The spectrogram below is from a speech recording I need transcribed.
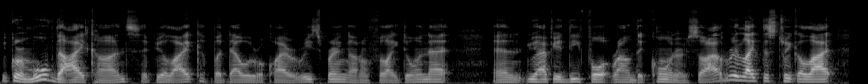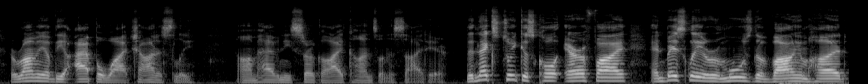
You can remove the icons if you like, but that would require a respring. I don't feel like doing that. And you have your default rounded corners. So I really like this tweak a lot. It reminds me of the Apple Watch, honestly, um, having these circle icons on the side here. The next tweak is called Aerify, and basically it removes the volume HUD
